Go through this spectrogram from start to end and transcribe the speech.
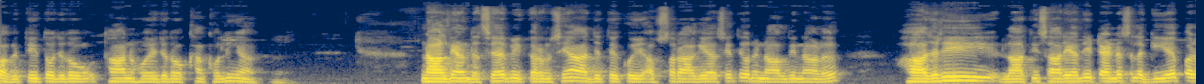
ਭਗਤੀ ਤੋਂ ਜਦੋਂ ਉਥਾਨ ਹੋਏ ਜਦੋਂ ਅੱਖਾਂ ਖੋਲੀਆਂ। ਨਾਲ ਦਿਆਂ ਨੇ ਦੱਸਿਆ ਵੀ ਕਰਮ ਸਿੰਘ ਅੱਜ ਤੇ ਕੋਈ ਅਫਸਰ ਆ ਗਿਆ ਸੀ ਤੇ ਉਹਨੇ ਨਾਲ ਦੀ ਨਾਲ ਹਾਜ਼ਰੀ ਲਾਤੀ। ਸਾਰਿਆਂ ਦੀ ਅਟੈਂਡੈਂਸ ਲੱਗੀ ਹੈ ਪਰ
